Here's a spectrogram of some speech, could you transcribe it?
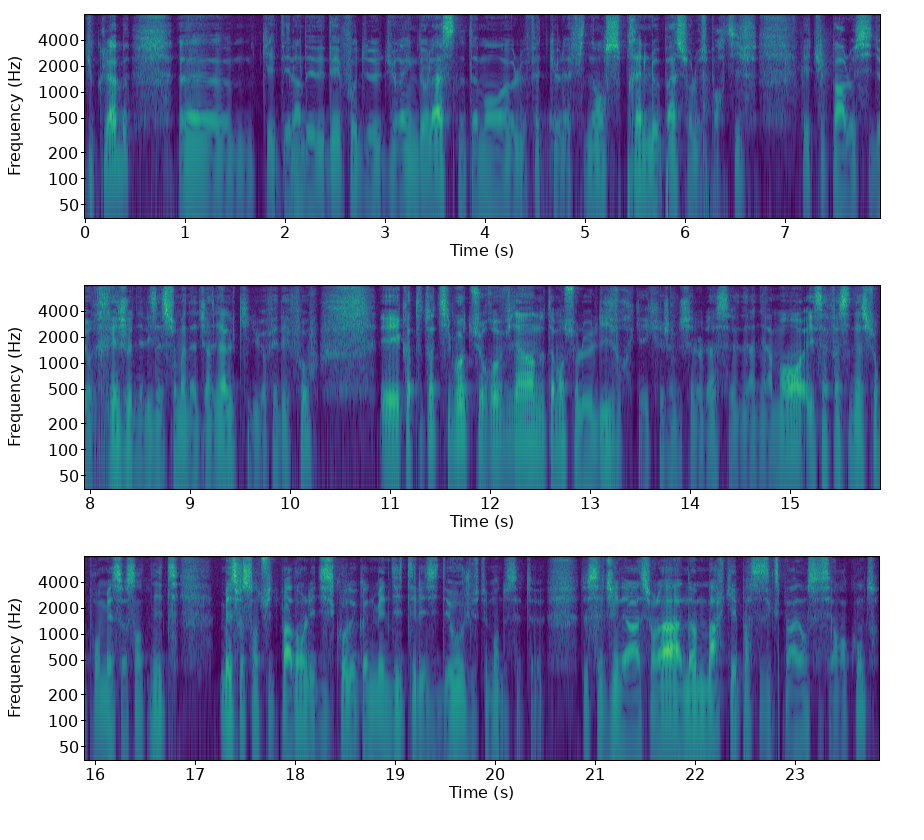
du club, qui était l'un des, défauts du règne d'Olas, notamment le fait que la finance prenne le pas sur le sportif. Et tu parles aussi de régionalisation managériale qui lui a fait défaut. Et quant à toi, Thibaut, tu reviens notamment sur le livre qu'a écrit Jean-Michel Aulas euh, dernièrement et sa fascination pour mai 68, mai 68 pardon, les discours de Cohn-Bendit et les idéaux justement de cette, de cette génération-là. Un homme marqué par ses expériences et ses rencontres.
